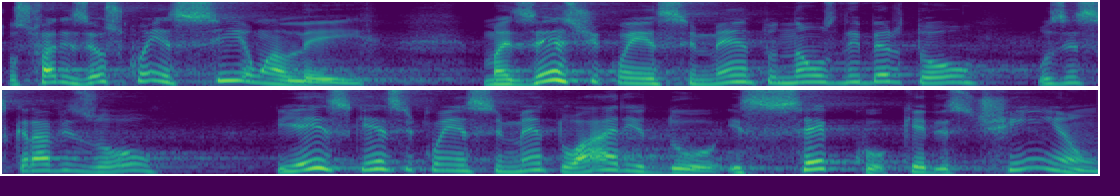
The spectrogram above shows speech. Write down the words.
Os fariseus conheciam a lei, mas este conhecimento não os libertou, os escravizou. E eis que esse conhecimento árido e seco que eles tinham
